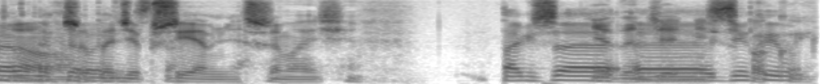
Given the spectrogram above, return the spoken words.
No, że będzie przyjemnie. Trzymaj się. Także Jeden dzień jest dziękuję. spokój.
